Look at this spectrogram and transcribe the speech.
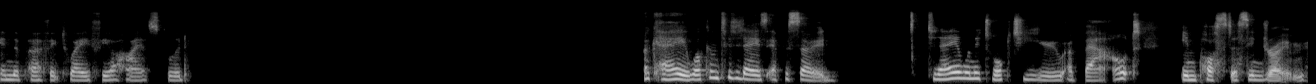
in the perfect way for your highest good. Okay, welcome to today's episode. Today, I want to talk to you about imposter syndrome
